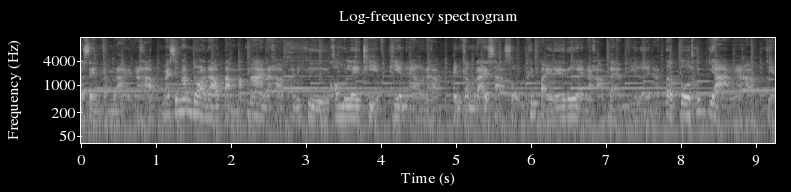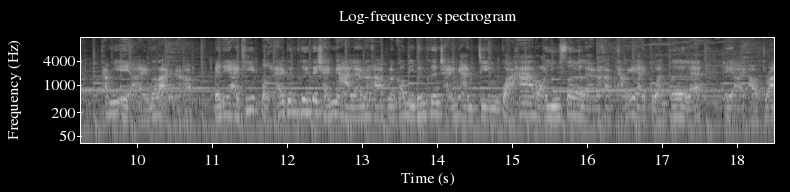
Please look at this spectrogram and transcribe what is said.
4%กำไรนะครับ Maximum Drawdown ต่ำมากๆนะครับ อันนี้คือ Cumulative P&L นะครับ เป็นกำไรสะสมขึ้นไปเรื่อยๆนะครับ แบบนี้เลยนะ เติบโตทุกอย่างนะครับเนี่ยถ้ามี AI เมื่อไหร่นะครับ เป็น AI ที่เปิดให้เพื่อนๆได้ใช้งานแล้วนะครับ แล้วก็มีเพื่อนๆใช้งานจริงกว่า 500 user แล้วนะครับ ทั้ง AI Quanter และ AI Ultra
